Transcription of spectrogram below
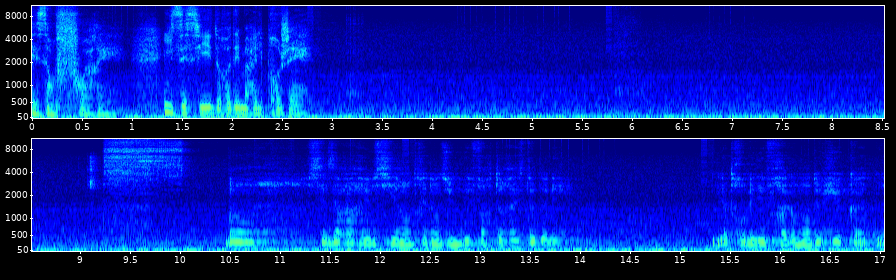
Ces enfoirés. Ils essayaient de redémarrer le projet. Bon, César a réussi à entrer dans une des forteresses de données. Il a trouvé des fragments de vieux codes.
